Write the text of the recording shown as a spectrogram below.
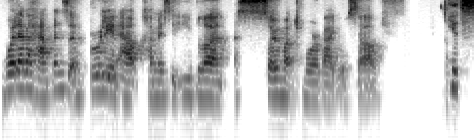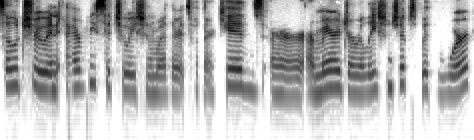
Whatever happens, a brilliant outcome is that you've learned so much more about yourself it's so true in every situation, whether it's with our kids or our marriage or relationships with work,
